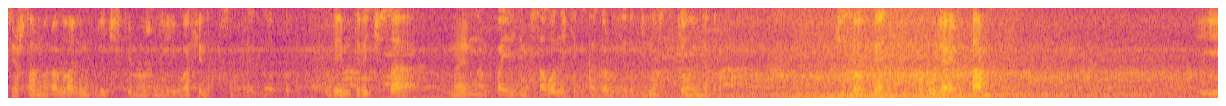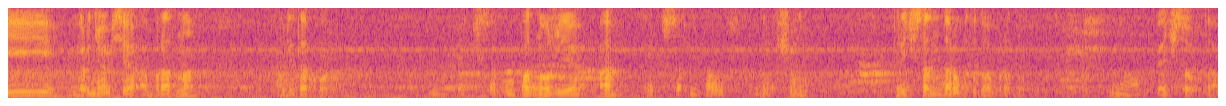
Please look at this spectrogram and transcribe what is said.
те же самые развалины греческие можно и в Афинах посмотреть, да, тоже. Время 3 часа, наверное, поедем в Салоники, до которых где-то 90 километров. Часов 5 погуляем там. И вернемся обратно в Литохор. Пять часов. У подножия... А? Пять часов не получится. Ну почему? Три часа на дорогу туда-обратно, Ну, пять часов там.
